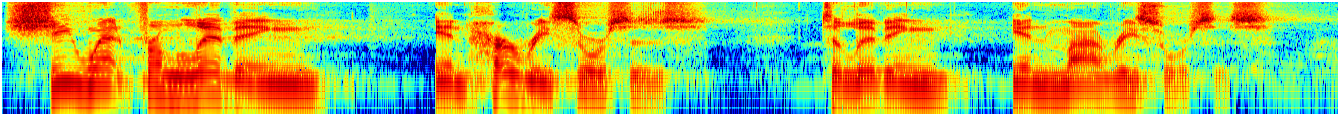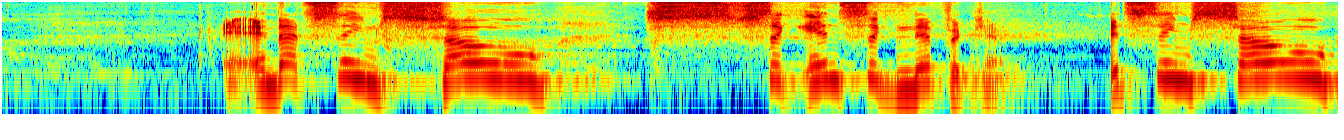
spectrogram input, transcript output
She went from living in her resources to living in my resources. And that seems so insignificant. It seems so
